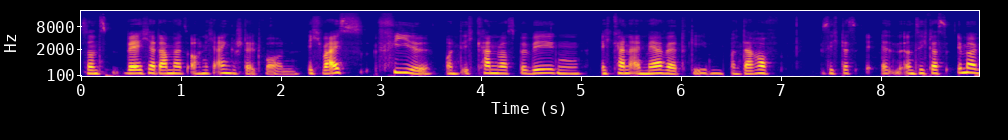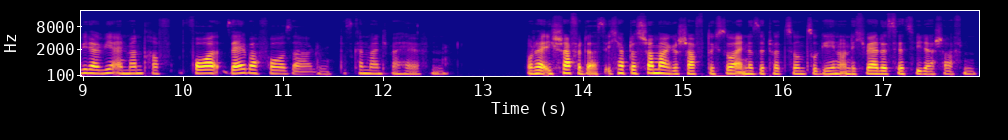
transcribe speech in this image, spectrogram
Sonst wäre ich ja damals auch nicht eingestellt worden. Ich weiß viel und ich kann was bewegen. Ich kann einen Mehrwert geben. Und darauf sich das äh, und sich das immer wieder wie ein Mantra vor, selber vorsagen. Das kann manchmal helfen. Oder ich schaffe das. Ich habe das schon mal geschafft, durch so eine Situation zu gehen und ich werde es jetzt wieder schaffen.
